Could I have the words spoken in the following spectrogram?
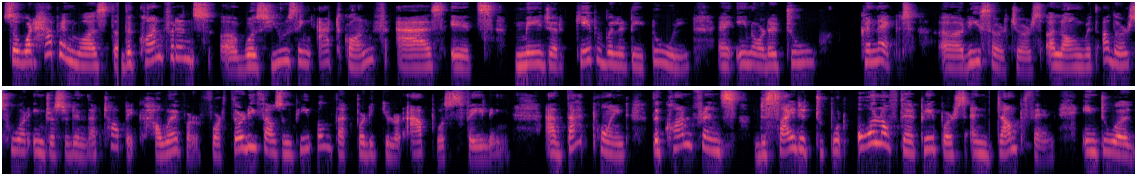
So what happened was the, the conference uh, was using AtConf as its major capability tool uh, in order to connect uh, researchers along with others who are interested in that topic. However, for 30,000 people, that particular app was failing. At that point, the conference decided to put all of their papers and dump them into a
